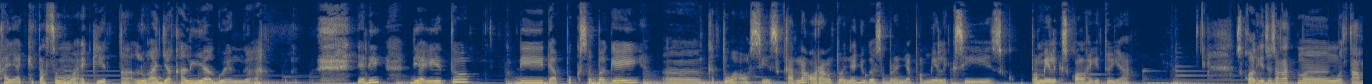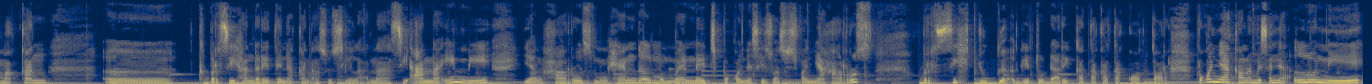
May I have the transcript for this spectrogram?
kayak kita semua eh kita lu aja kali ya gue enggak jadi dia itu didapuk sebagai uh, ketua osis. Karena orang tuanya juga sebenarnya pemilik si pemilik sekolah itu ya. Sekolah itu sangat mengutamakan uh, kebersihan dari tindakan asusila. Nah, si Ana ini yang harus menghandle, memanage, pokoknya siswa-siswanya harus bersih juga gitu dari kata-kata kotor. Pokoknya kalau misalnya lu nih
